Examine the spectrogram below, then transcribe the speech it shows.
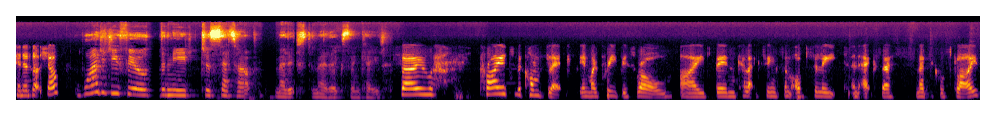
in a nutshell. Why did you feel the need to set up Medics to Medics then, Kate? So prior to the conflict, in my previous role, I'd been collecting some obsolete and excess medical supplies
